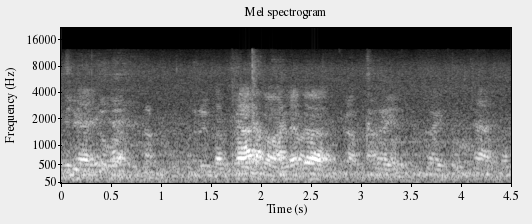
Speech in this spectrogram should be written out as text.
ไม่ได้ต้องพระก่อนแล้วก็ช่วยช่วยสมชาติครับ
